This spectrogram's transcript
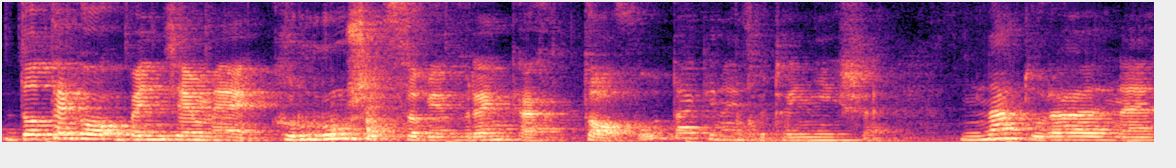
Do tego będziemy kruszyć sobie w rękach tofu, takie najzwyczajniejsze, naturalne,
